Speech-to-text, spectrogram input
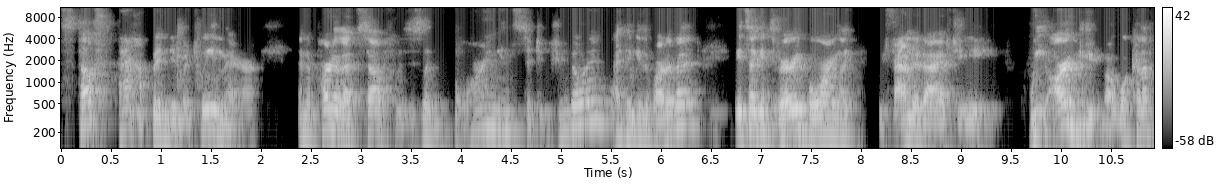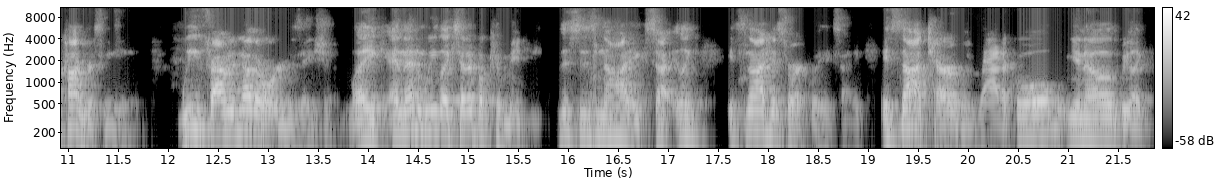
stuff happened in between there. And a part of that stuff was just like boring institution building, I think is a part of it. It's like, it's very boring. Like, we founded IFGE. We argued about what kind of Congress we needed. We found another organization. Like, and then we like set up a committee. This is not exciting. Like, it's not historically exciting. It's not terribly radical, you know, to be like,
